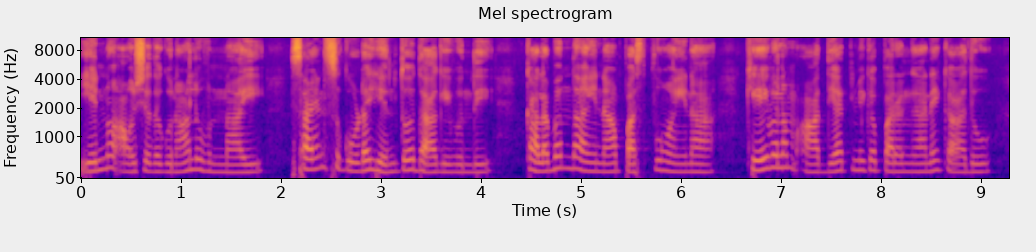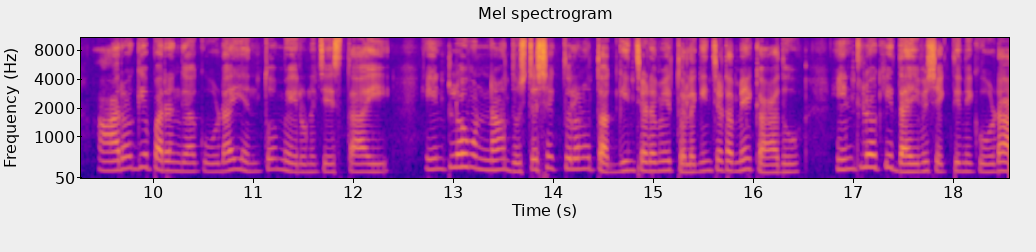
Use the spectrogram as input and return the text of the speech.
ఎన్నో ఔషధ గుణాలు ఉన్నాయి. సైన్స్ కూడా ఎంతో దాగి ఉంది. కలబంద అయినా పసుపు అయినా కేవలం ఆధ్యాత్మిక పరంగానే కాదు ఆరోగ్యపరంగా కూడా ఎంతో మేలును చేస్తాయి. ఇంట్లో ఉన్న దుష్టశక్తులను తగ్గించడమే తొలగించడమే కాదు ఇంట్లోకి దైవశక్తిని కూడా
